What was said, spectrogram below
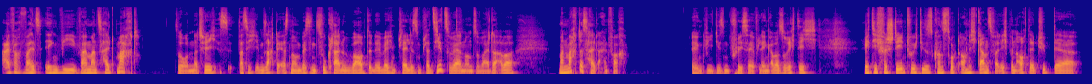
einfach weil es irgendwie, weil man es halt macht. So, und natürlich ist, was ich eben sagte, er ist noch ein bisschen zu klein, um überhaupt in irgendwelchen Playlisten platziert zu werden und so weiter. Aber man macht es halt einfach. Irgendwie, diesen Pre-Save-Link. Aber so richtig, richtig verstehen tue ich dieses Konstrukt auch nicht ganz, weil ich bin auch der Typ, der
